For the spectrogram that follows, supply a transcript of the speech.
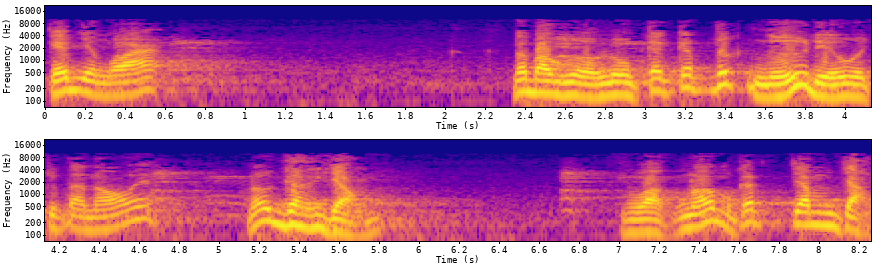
kém nhân hóa. Nó bao gồm luôn cái cách thức ngữ điệu mà chúng ta nói. Nói gần giọng, hoặc nói một cách chăm chọc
